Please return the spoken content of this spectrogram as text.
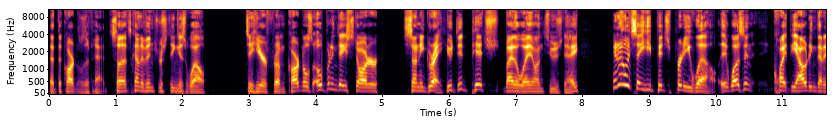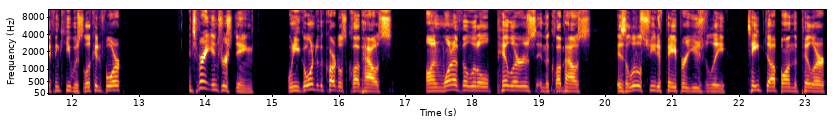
that the Cardinals have had. So that's kind of interesting as well to hear from Cardinals opening day starter Sonny Gray, who did pitch, by the way, on Tuesday. And I would say he pitched pretty well. It wasn't quite the outing that I think he was looking for. It's very interesting when you go into the Cardinals clubhouse. On one of the little pillars in the clubhouse is a little sheet of paper, usually taped up on the pillar,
